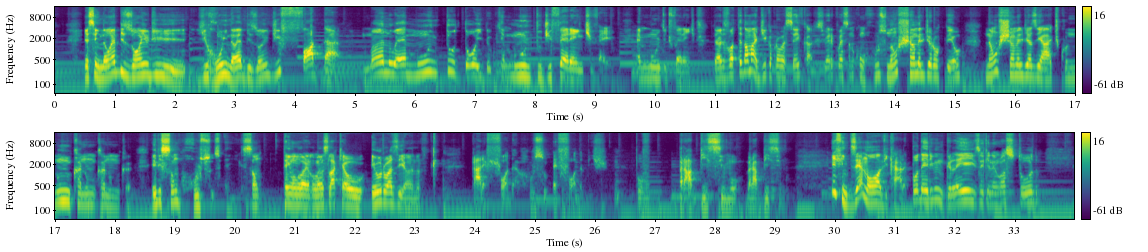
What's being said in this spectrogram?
E assim, não é bizonho de, de ruim, não. É bizonho de foda. Mano, é muito doido, que é muito diferente, velho é muito diferente. Então, eu vou até dar uma dica para vocês, cara. Se estiverem conversando com russo, não chame ele de europeu, não chame ele de asiático, nunca, nunca, nunca. Eles são russos, eles são. Tem um lance lá que é o euroasiano. Cara, é foda. Russo é foda, bicho. Povo brabíssimo, brabíssimo. Enfim, 19, cara. Poderio inglês, aquele negócio todo.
